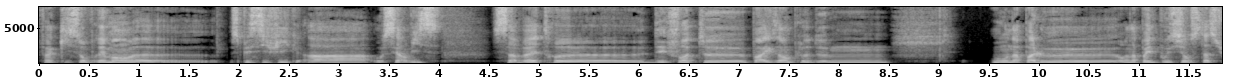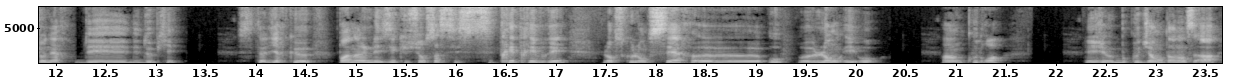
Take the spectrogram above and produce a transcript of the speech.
Enfin, qui sont vraiment euh, spécifiques à... au service. Ça va être euh, des fautes, euh, par exemple, de où on n'a pas le, on n'a pas une position stationnaire des, des deux pieds. C'est-à-dire que pendant l'exécution, ça c'est très très vrai lorsque l'on serre euh, haut, euh, long et haut, en coup droit. Les beaucoup de gens ont tendance à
